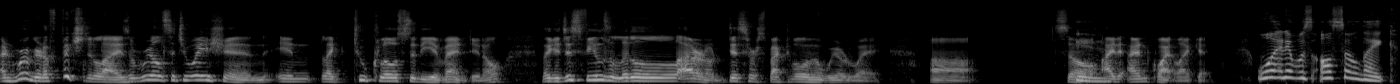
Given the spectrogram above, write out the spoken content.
and we're gonna fictionalize a real situation in like too close to the event. You know, like it just feels a little I don't know disrespectful in a weird way. Uh, so Yeah. I I didn't quite like it. Well, and it was also like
